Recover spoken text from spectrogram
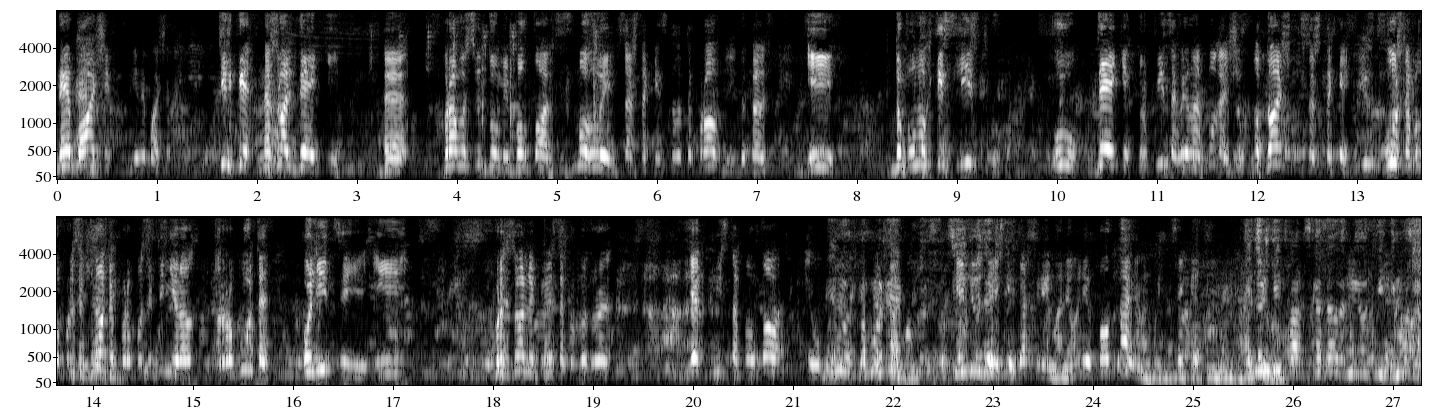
не бачив і не бачив. Тільки, на жаль, деякі е, правосвідомі полтавці змогли все ж таки сказати правду і доказати і допомогти слідству. У деяких крупицях ви напомнили, що в подальшому все ж таки можна було прозвітувати про позитивні роботи поліції і процесуальної комісії прокуратури як міста Полтава, так і області. Ці люди, які затримані, вони в Полтаві знаходяться, які Підождіть, вам сказали, ми відвідні, можна?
